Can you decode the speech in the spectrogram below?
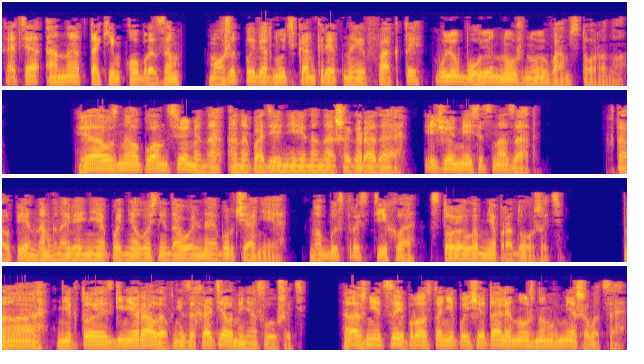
Хотя она таким образом может повернуть конкретные факты в любую нужную вам сторону. Я узнал план Семина о нападении на наши города еще месяц назад. В толпе на мгновение поднялось недовольное бурчание, но быстро стихло, стоило мне продолжить. Но никто из генералов не захотел меня слушать, а жнецы просто не посчитали нужным вмешиваться.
